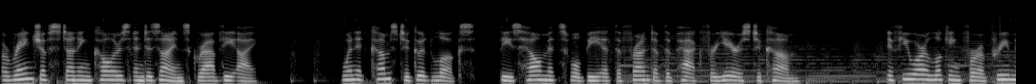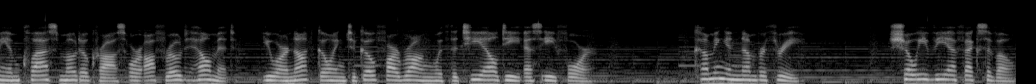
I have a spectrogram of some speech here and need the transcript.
A range of stunning colors and designs grab the eye. When it comes to good looks, these helmets will be at the front of the pack for years to come. If you are looking for a premium class motocross or off-road helmet, you are not going to go far wrong with the TLD SE4. Coming in number 3. Shoei VFX Evo.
